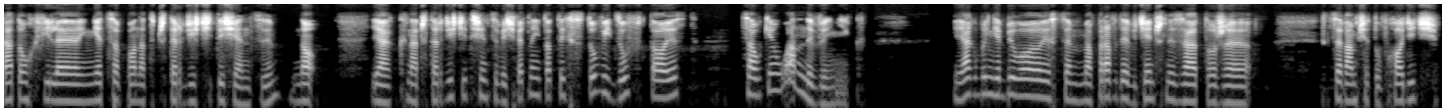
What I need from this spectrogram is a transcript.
na tą chwilę nieco ponad 40 tysięcy. No, jak na 40 tysięcy wyświetleń, to tych 100 widzów to jest całkiem ładny wynik. Jakby nie było, jestem naprawdę wdzięczny za to, że chce wam się tu wchodzić,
